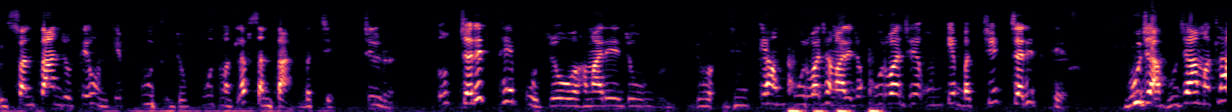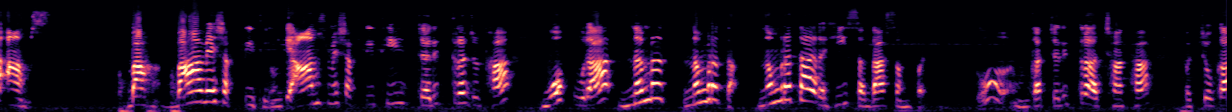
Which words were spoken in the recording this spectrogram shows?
संतान जो थे, उनके पूत, जो पूत मतलब संतान, बच्चे चिल्ड्रन तो चरित थे पूत, जो हमारे जो जो जिनके हम पूर्वज, हमारे जो पूर्वज है, उनके बच्चे चरित थे। भुजा भुजा मतलब आर्म्स बाह बाह में शक्ति थी, उनके आर्म्स में शक्ति थी। चरित्र जो था, वो पूरा नम्र, नम्रता नम्रता रही सदा संपन्न। तो उनका चरित्र अच्छा था बच्चों का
